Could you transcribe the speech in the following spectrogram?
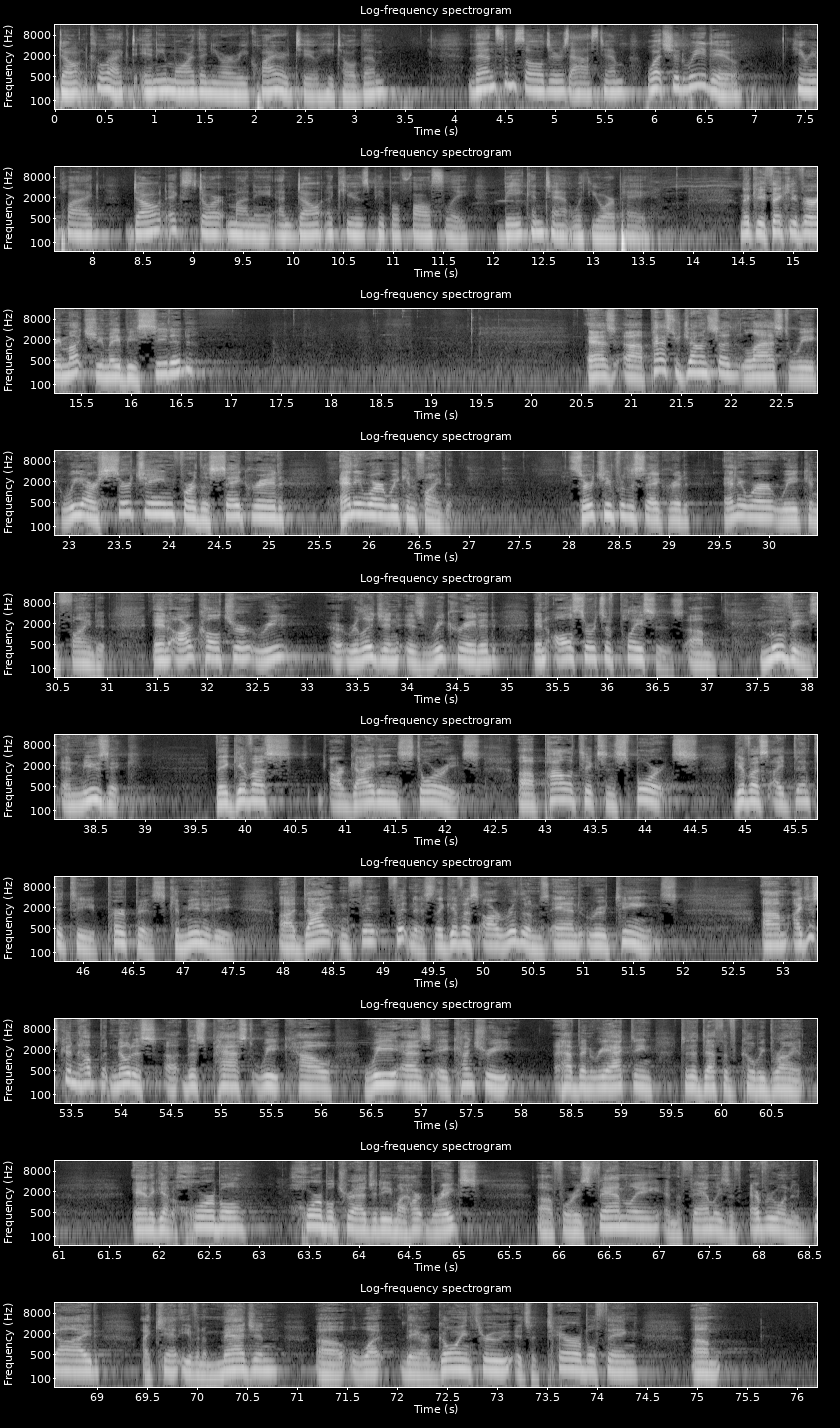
Don't collect any more than you are required to, he told them. Then some soldiers asked him, What should we do? He replied, Don't extort money and don't accuse people falsely. Be content with your pay. Nikki, thank you very much. You may be seated. As uh, Pastor John said last week, we are searching for the sacred anywhere we can find it. Searching for the sacred anywhere we can find it. In our culture, re, uh, religion is recreated in all sorts of places um, movies and music. They give us our guiding stories. Uh, politics and sports give us identity, purpose, community. Uh, diet and fit, fitness, they give us our rhythms and routines. Um, I just couldn't help but notice uh, this past week how we as a country have been reacting to the death of Kobe Bryant. And again, horrible, horrible tragedy. My heart breaks uh, for his family and the families of everyone who died. I can't even imagine uh, what they are going through. It's a terrible thing. Um,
